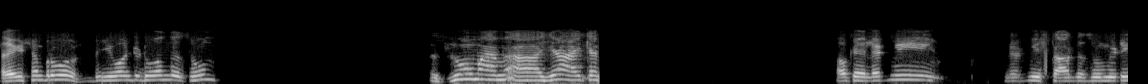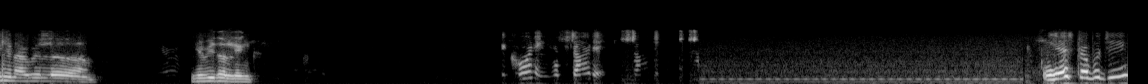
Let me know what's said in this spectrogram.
Hare Krishna, Prabhu, do you want to do on the Zoom? Zoom, I'm, uh, yeah, I can. Okay, let me let me start the Zoom meeting and I will uh, give you the link. Recording has started. Yes, Prabhuji.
